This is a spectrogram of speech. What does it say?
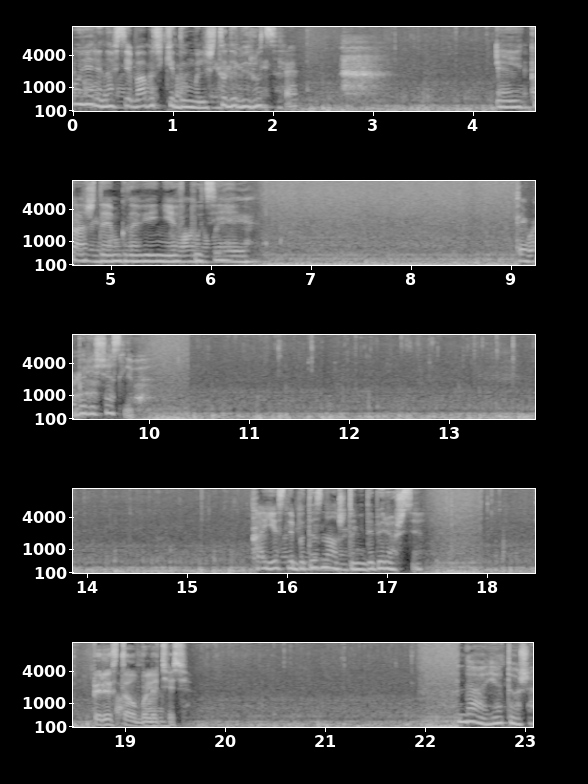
Уверена, все бабочки думали, что доберутся. И каждое мгновение в пути были счастливы. А если бы ты знал, что не доберешься? Перестал бы лететь. Да, я тоже.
